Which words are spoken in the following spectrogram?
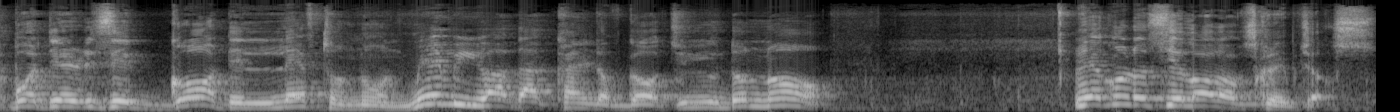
but there is a God they left unknown. Maybe you have that kind of God, so you don't know. We are going to see a lot of scriptures.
